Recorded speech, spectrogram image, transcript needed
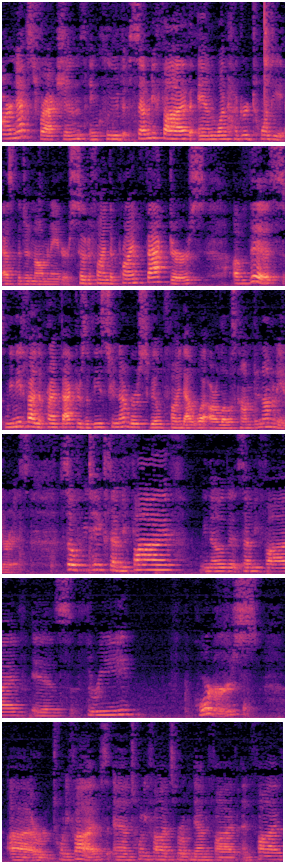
Our next fractions include 75 and 120 as the denominators. So to find the prime factors of this, we need to find the prime factors of these two numbers to be able to find out what our lowest common denominator is. So if we take 75, we know that 75 is 3 quarters, uh, or 25s, and 25 is broken down to 5 and 5.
